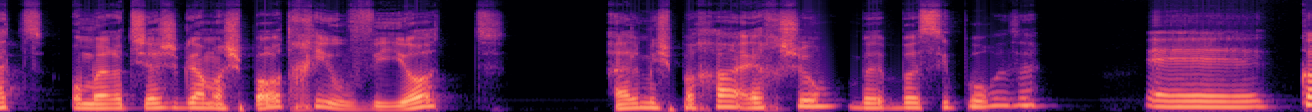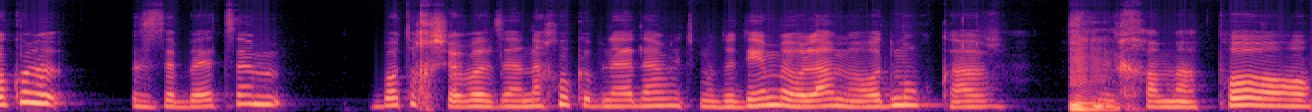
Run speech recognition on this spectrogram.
את אומרת שיש גם השפעות חיוביות על משפחה איכשהו בסיפור הזה? קודם כל, זה בעצם, בוא תחשב על זה, אנחנו כבני אדם מתמודדים בעולם מאוד מורכב, מלחמה פה,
